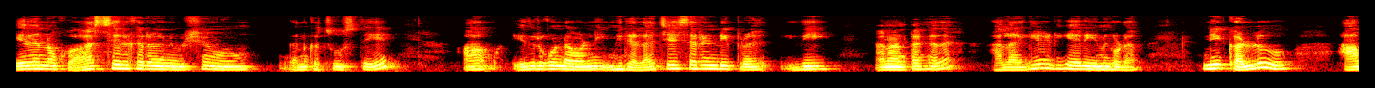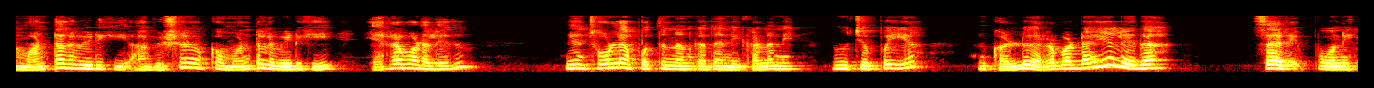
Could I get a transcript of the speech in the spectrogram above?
ఏదైనా ఒక ఆశ్చర్యకరమైన విషయం కనుక చూస్తే ఎదురుగుండా వాళ్ళని మీరు ఎలా చేశారండి ప్ర ఇది? అని అంటాం కదా? అలాగే అడిగారు ఈయన కూడా. నీ కళ్ళు ఆ మంటల వేడికి ఆ విషయం యొక్క మంటల వేడికి ఎర్రబడలేదు? నేను చూడలేకపోతున్నాను కదా నీ కళ్ళని. నువ్వు చెప్పయ్యా నువ్వు కళ్ళు ఎర్రబడ్డాయా లేదా? సరే పోనీ.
